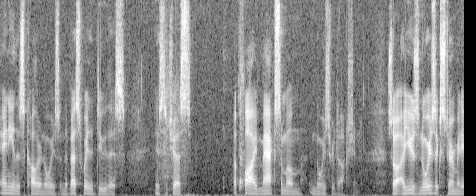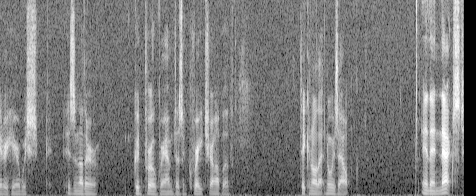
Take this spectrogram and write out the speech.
any of this color noise, and the best way to do this is to just apply maximum noise reduction. So I use NoiseXTerminator here, which is another good program, does a great job of taking all that noise out. And then next,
